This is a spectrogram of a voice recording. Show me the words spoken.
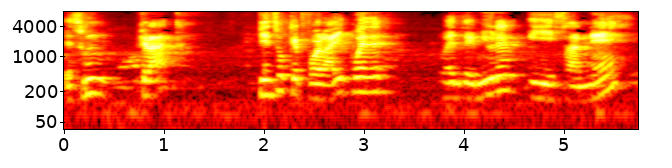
es un crack. Pienso que por ahí puede, entre Müller y Sané,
